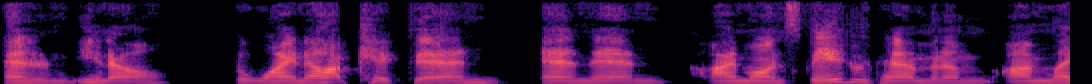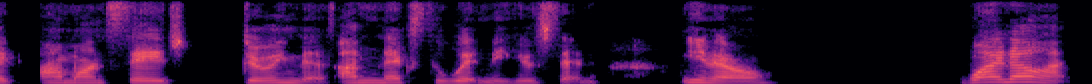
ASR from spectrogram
And you know, the why not kicked in, and then I'm on stage with him, and I'm I'm like I'm on stage doing this. I'm next to Whitney Houston. You know, why not?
